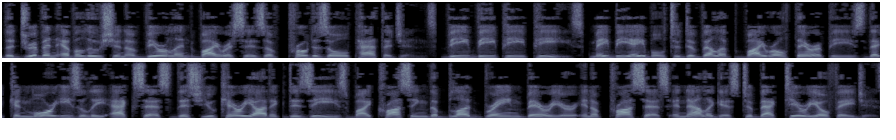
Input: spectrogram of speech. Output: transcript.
the driven evolution of virulent viruses of protozoal pathogens VVPPs may be able to develop viral therapies that can more easily access this eukaryotic disease by crossing the blood-brain barrier in a process analogous to bacteriophages.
